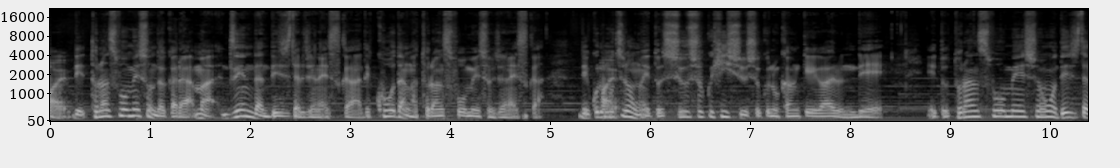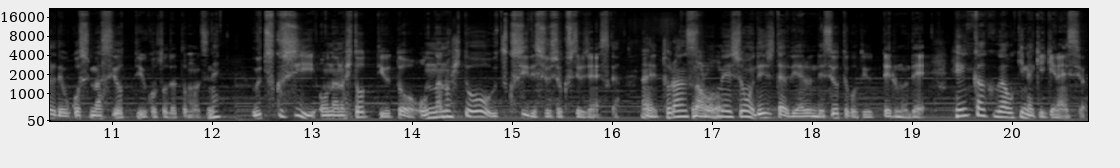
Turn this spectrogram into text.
はい。でトランスフォーメーションだから、まあ、前段デジタルじゃないですか。で後段がトランスフォーメーションじゃないですか。でこれもちろん、えっと、就職非就職の関係があるんで、えっと、トランスフォーメーションをデジタルで起こしますよっていうことだと思うんですね。美しい女の人っていうと女の人を美しいで就職してるじゃないですか。なのでトランスフォーメーションをデジタルでやるんですよってことを言ってるので変革が起きなきゃいけないんですよ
